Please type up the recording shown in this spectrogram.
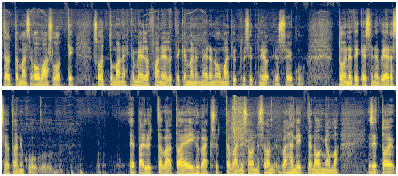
täyttämään se oma slotti, soittamaan ehkä meillä faneille, tekemään meidän omat juttu. Sitten jos joku toinen tekee siinä vieressä jotain niin kuin epäilyttävää tai ei hyväksyttävää, niin se on, se on vähän niiden ongelma. Ja sitten toi,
